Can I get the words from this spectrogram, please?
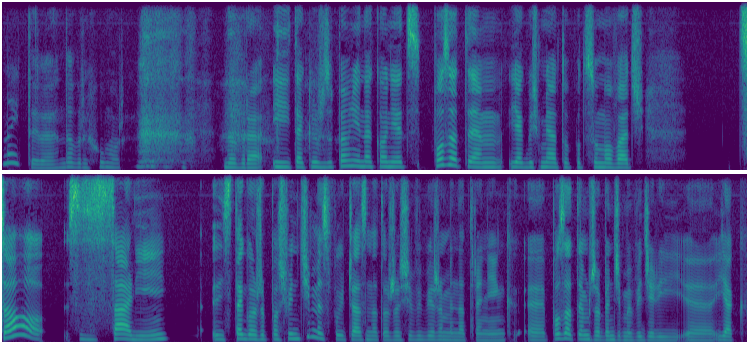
no i tyle. Dobry humor. Dobra. I tak już zupełnie na koniec, poza tym, jakbyś miała to podsumować, co z sali i z tego, że poświęcimy swój czas na to, że się wybierzemy na trening, e, poza tym, że będziemy wiedzieli, e, jak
